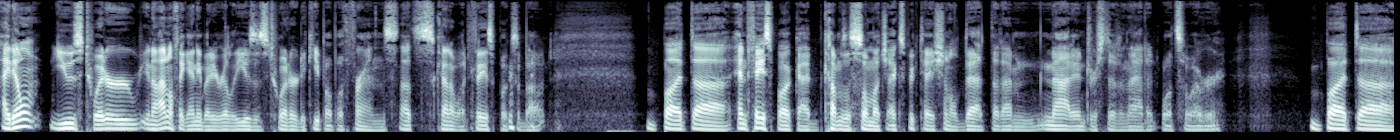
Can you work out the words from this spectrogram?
I don't use Twitter. You know, I don't think anybody really uses Twitter to keep up with friends. That's kind of what Facebook's about. But uh and Facebook I comes with so much expectational debt that I'm not interested in that whatsoever. But uh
